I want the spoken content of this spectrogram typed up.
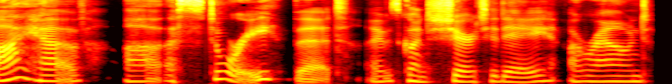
I have uh, a story that I was going to share today around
